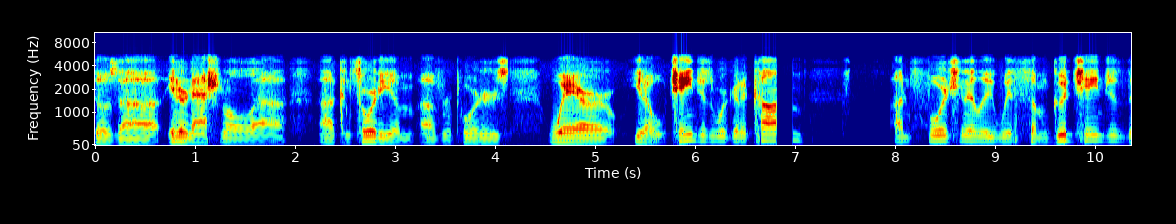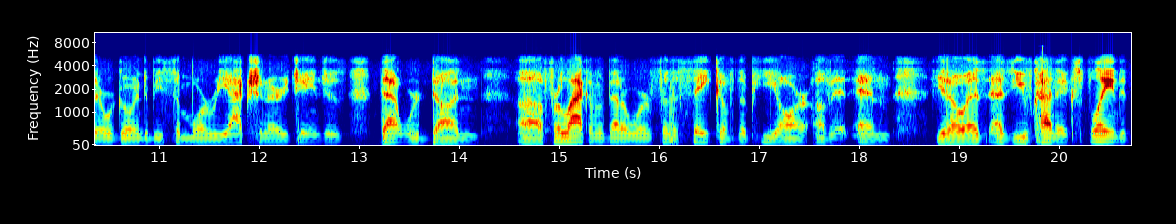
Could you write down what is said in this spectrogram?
those uh, international uh, uh, consortium of reporters, where you know changes were going to come Unfortunately, with some good changes, there were going to be some more reactionary changes that were done, uh, for lack of a better word, for the sake of the PR of it. And you know, as as you've kind of explained, it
